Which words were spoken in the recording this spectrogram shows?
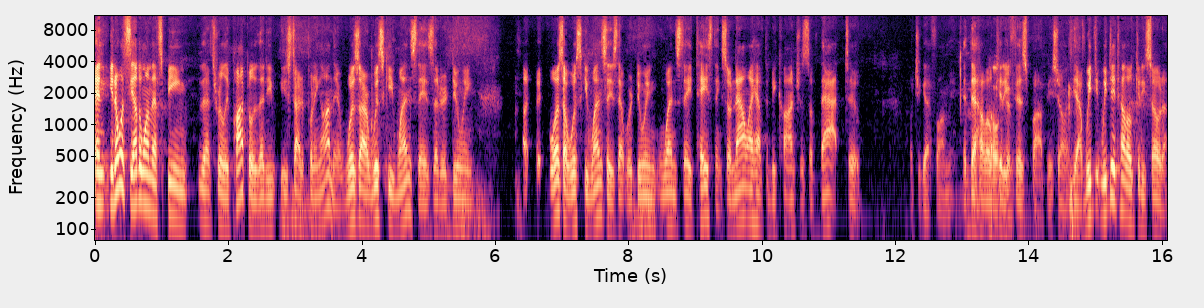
And you know what's the other one that's being that's really popular that he, he started putting on there was our whiskey Wednesdays that are doing. Uh, it was our whiskey Wednesdays that were doing Wednesday tasting. So now I have to be conscious of that too. What you got for me? The Hello, Hello Kitty Kitty. Fizz Pop. You showing? Yeah, we did, we did Hello Kitty soda.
